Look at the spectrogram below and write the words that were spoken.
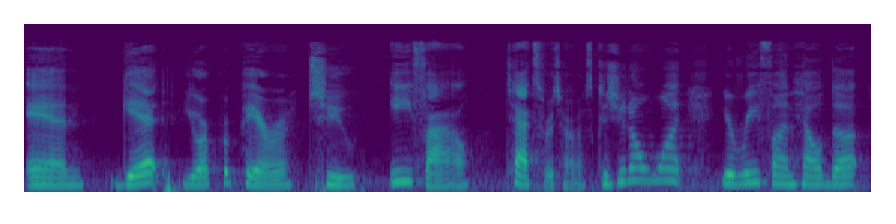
and get your preparer to e file tax returns because you don't want your refund held up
